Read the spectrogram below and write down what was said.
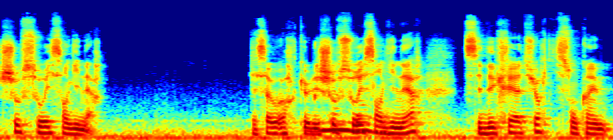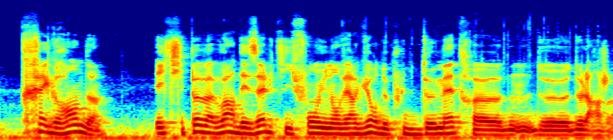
chauve-souris sanguinaire. Il faut savoir que les chauves-souris sanguinaires, c'est des créatures qui sont quand même très grandes et qui peuvent avoir des ailes qui font une envergure de plus de 2 mètres euh, de, de large.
